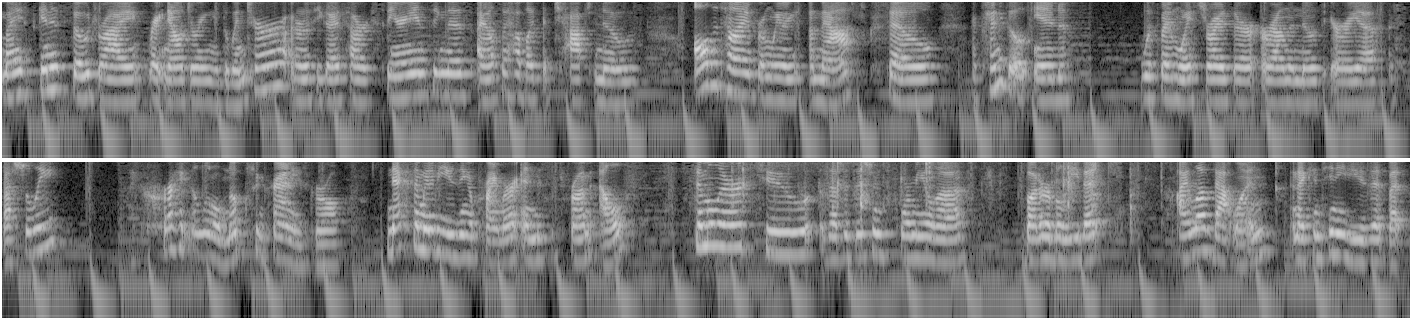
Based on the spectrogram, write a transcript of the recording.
My skin is so dry right now during the winter. I don't know if you guys are experiencing this. I also have like a chapped nose all the time from wearing a mask. So I kind of go in with my moisturizer around the nose area especially. Like right in the little nooks and crannies, girl. Next, I'm gonna be using a primer, and this is from e.l.f. Similar to the Physicians Formula Butter Believe It. I love that one, and I continue to use it, but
